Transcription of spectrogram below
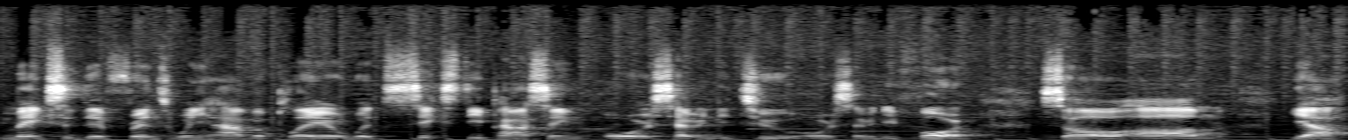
makes a difference when you have a player with 60 passing or 72 or 74 so um, yeah.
